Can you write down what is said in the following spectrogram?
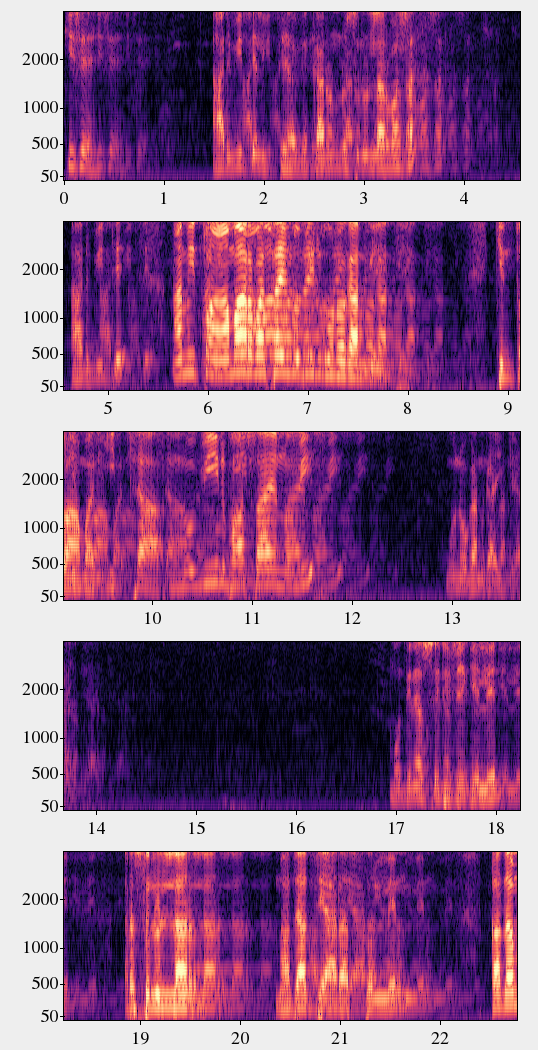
কিসে আরবিতে লিখতে হবে কারণ রসুল্লাহর ভাষা আরবিতে, আমি তো আমার ভাষায় নবীর গুণগান গেয়েছি কিন্তু আমার ইচ্ছা নবীর ভাষায় নবীর গুণগান গাইতে মদিনা শরীফে গেলেন রসুল্লাহর মাজার জিয়ারাত করলেন, কদম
